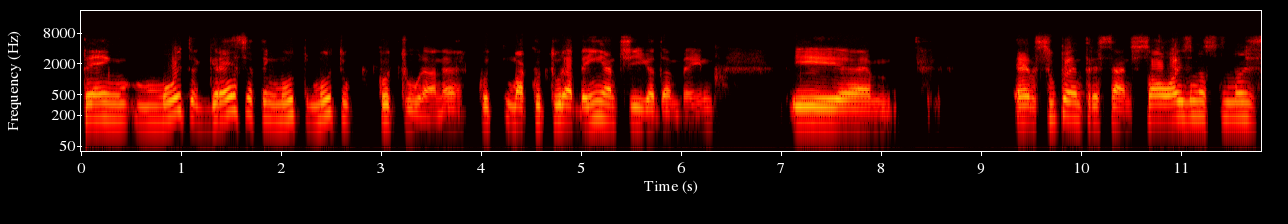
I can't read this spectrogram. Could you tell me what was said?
tem muito, Grécia tem muito, muito cultura, né? Uma cultura bem antiga também. E é, é super interessante. Só hoje nós, nós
